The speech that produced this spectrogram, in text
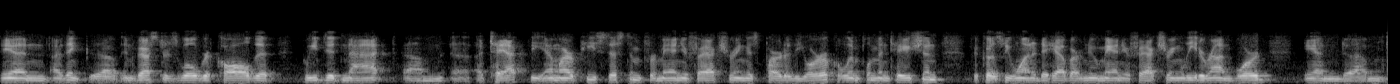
And I think uh, investors will recall that We did not um, attack the MRP system for manufacturing as part of the Oracle implementation because we wanted to have our new manufacturing leader on board, and um,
